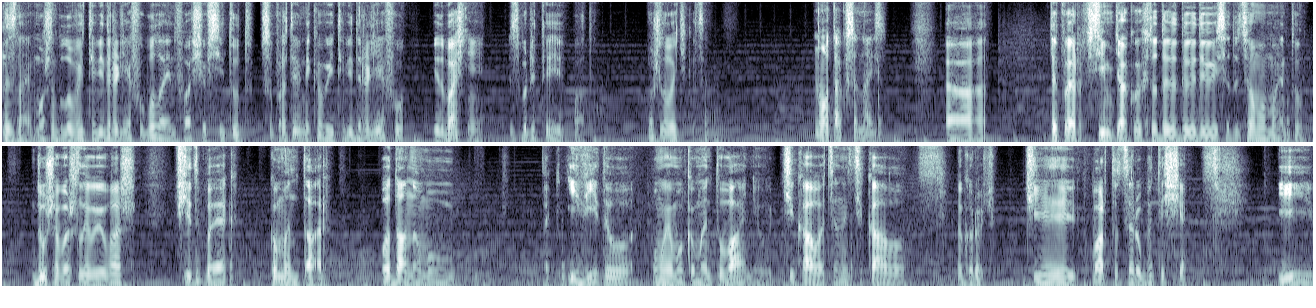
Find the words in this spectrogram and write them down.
Не знаю, можна було вийти від рельєфу, була інфа, що всі тут супротивники, вийти від рельєфу, від башні, збрити Паттон. Можливо, тільки це. Ну, а так все найс. Е, тепер всім дякую, хто додивився до цього моменту. Дуже важливий ваш фідбек, коментар по даному так, і відео, по моєму коментуванню. Цікаво це, не цікаво. Ну, коротше, чи варто це робити ще. І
